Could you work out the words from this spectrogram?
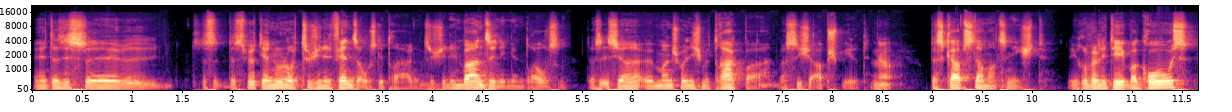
Äh, Das ist, äh, das, das wird ja nur noch zwischen den Fans ausgetragen, zwischen den Wahnsinnigen draußen. Das ist ja äh, manchmal nicht mehr tragbar, was sich abspielt. Ja. Das gab es damals nicht. Die Rivalität war groß,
